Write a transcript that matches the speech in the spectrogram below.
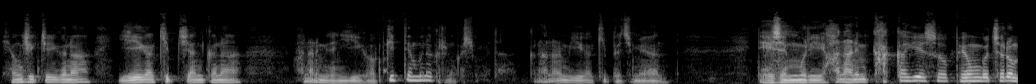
형식적이거나 이해가 깊지 않거나 하나님에 대한 이해가 없기 때문에 그런 것입니다. 그러나 하나님 이해가 깊어지면 내 생물이 하나님 가까이에서 배운 것처럼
